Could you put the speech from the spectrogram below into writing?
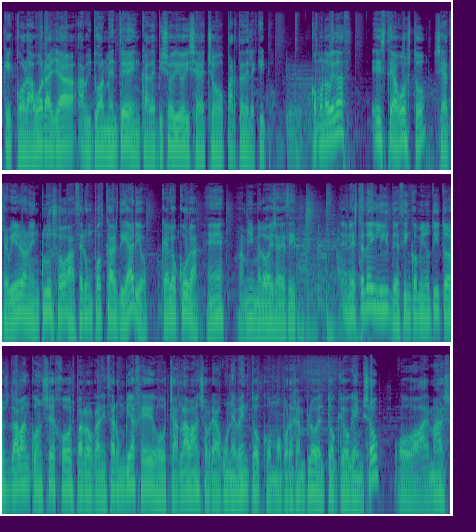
que colabora ya habitualmente en cada episodio y se ha hecho parte del equipo. Como novedad, este agosto se atrevieron incluso a hacer un podcast diario. ¡Qué locura! ¿eh? A mí me lo vais a decir. En este daily de 5 minutitos daban consejos para organizar un viaje o charlaban sobre algún evento como por ejemplo el Tokyo Game Show o además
